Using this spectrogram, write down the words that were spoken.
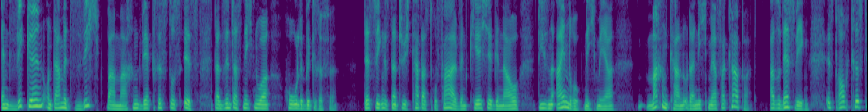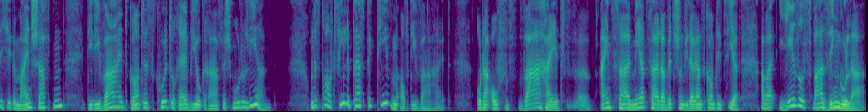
entwickeln und damit sichtbar machen, wer Christus ist, dann sind das nicht nur hohle Begriffe. Deswegen ist natürlich katastrophal, wenn Kirche genau diesen Eindruck nicht mehr machen kann oder nicht mehr verkörpert. Also deswegen, es braucht christliche Gemeinschaften, die die Wahrheit Gottes kulturell biografisch modulieren. Und es braucht viele Perspektiven auf die Wahrheit oder auf Wahrheit, äh, Einzahl, Mehrzahl, da wird schon wieder ganz kompliziert. Aber Jesus war Singular.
